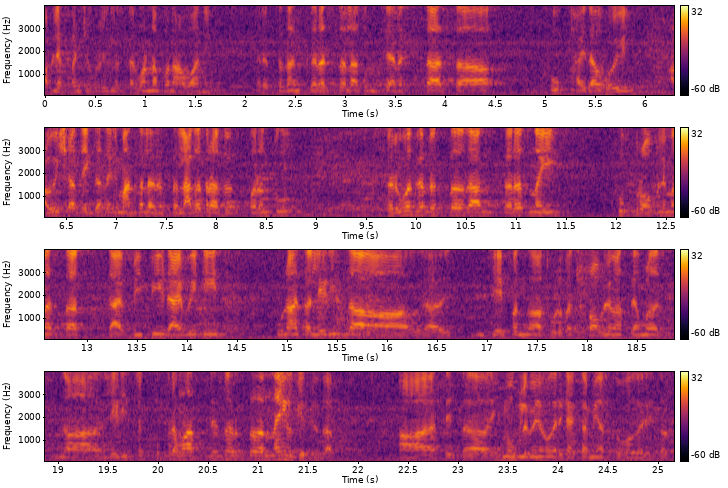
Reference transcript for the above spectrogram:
आपल्या पंचकृषीतल्या सर्वांना पण आव्हान आहे. रक्तदान करत चला तुमच्या रक्ताचा खूप फायदा होईल. आयुष्यात एकदा तरी माणसाला रक्त लागत राहतं परंतु सर्वजण रक्तदान करत नाही. खूप प्रॉब्लेम असतात. डाय बी पी डायबिटीज कुणाचं लेडीजला जे पण थोडेफार प्रॉब्लेम असल्यामुळं लेडीजचं खूप प्रमाणात त्याचं रक्तदान नाही घेतलं जात. त्याचं हिमोग्लोबिन वगैरे काय कमी असतो वगैरे. तर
